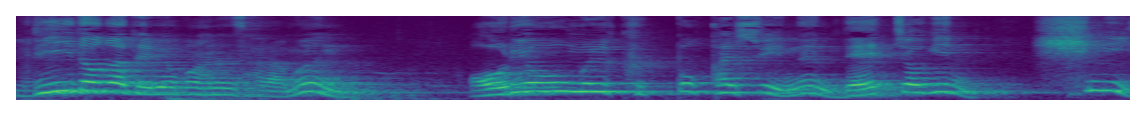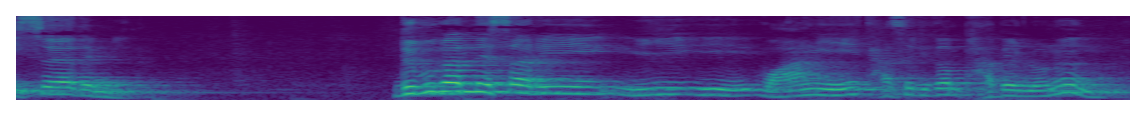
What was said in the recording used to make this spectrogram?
리더가 되려고 하는 사람은 어려움을 극복할 수 있는 내적인 힘이 있어야 됩니다. 느부갓네살이 이, 이 왕이 다스리던 바벨론은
